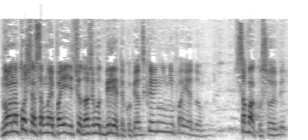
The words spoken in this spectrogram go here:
Но она точно со мной поедет, все, даже вот билеты купит. Я не, не поеду. Собаку свою бери.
